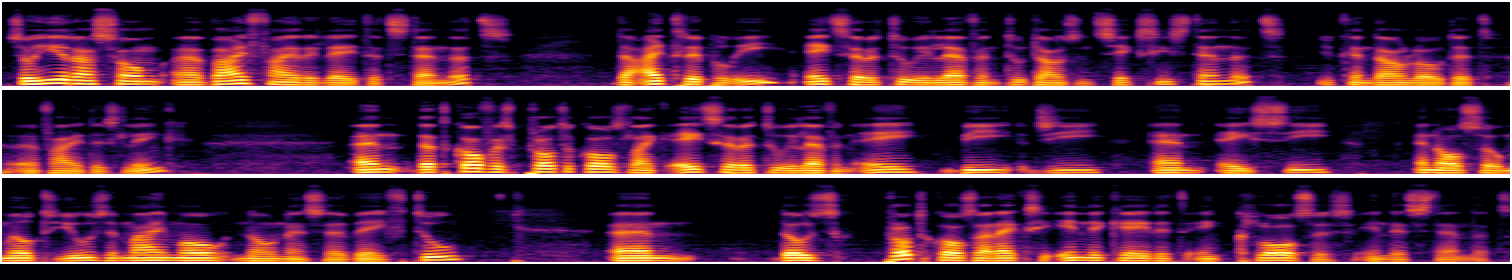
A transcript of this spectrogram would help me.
So here are some uh, Wi-Fi related standards. The IEEE 802.11 2016 standard, you can download it uh, via this link and that covers protocols like 802.11a, b, g, ac and also multi-user MIMO known as uh, Wave 2 and those protocols are actually indicated in clauses in that standard.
